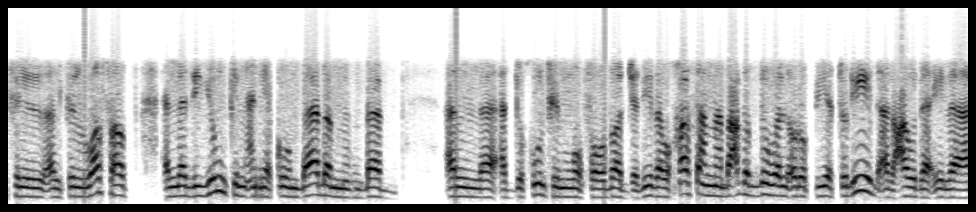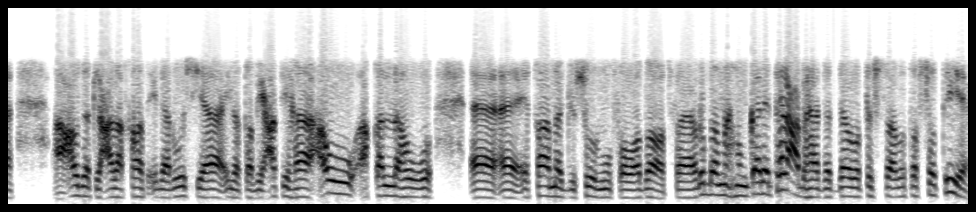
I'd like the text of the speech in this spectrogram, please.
في في الوسط الذي يمكن أن يكون بابا من باب الدخول في مفاوضات جديدة. وخاصة أن بعض الدول الأوروبية تريد العودة إلى عودة العلاقات إلى روسيا إلى طبيعتها أو أقله آه، آه، إقامة جسور مفاوضات. فربما هنغاريا تلعب هذا الدور وتستطيع.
